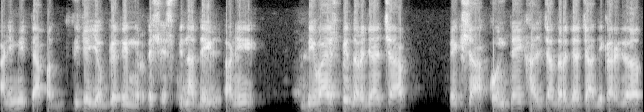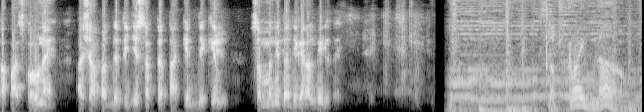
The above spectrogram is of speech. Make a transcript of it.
आणि मी त्या पद्धतीचे योग्य ते निर्देश एसपीना देईल आणि डीवायएसपी दर्जाच्या पेक्षा कोणत्याही खालच्या दर्जाच्या अधिकाऱ्यांनी तपास करू नये अशा पद्धतीची सक्त ताकीद देखील संबंधित अधिकाऱ्याला दिली जाईल. Subscribe now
